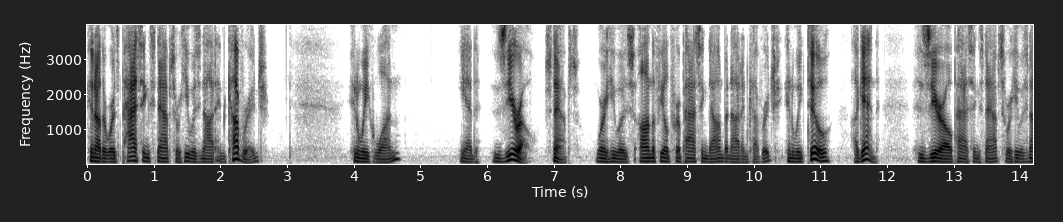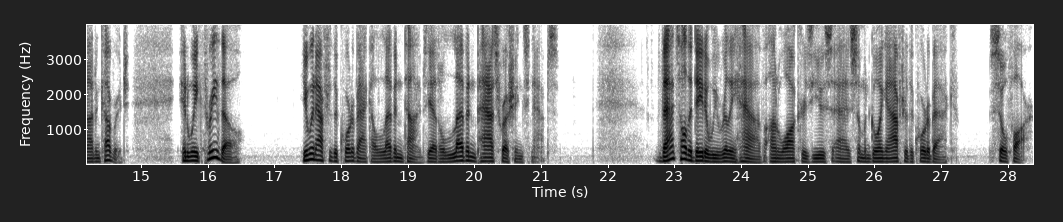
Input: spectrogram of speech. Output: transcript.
in other words, passing snaps where he was not in coverage, in week one, he had zero snaps where he was on the field for a passing down but not in coverage. In week two, again, zero passing snaps where he was not in coverage. In week three, though, he went after the quarterback 11 times. He had 11 pass rushing snaps. That's all the data we really have on Walker's use as someone going after the quarterback so far.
